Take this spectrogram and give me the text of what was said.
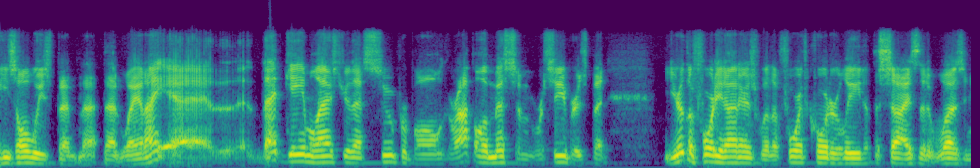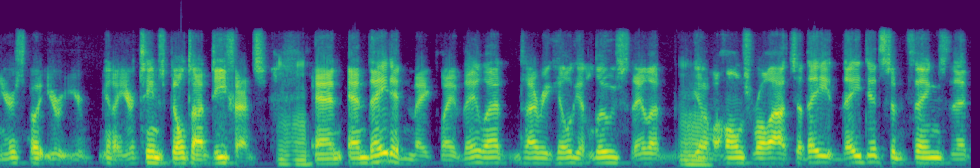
he's always been that that way. And I uh, that game last year, that Super Bowl, Garoppolo missed some receivers, but you're the 49ers with a fourth quarter lead at the size that it was, and you're your your you know your team's built on defense, mm-hmm. and and they didn't make play. They let Tyreek Hill get loose. They let mm-hmm. you know Mahomes roll out. So they they did some things that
